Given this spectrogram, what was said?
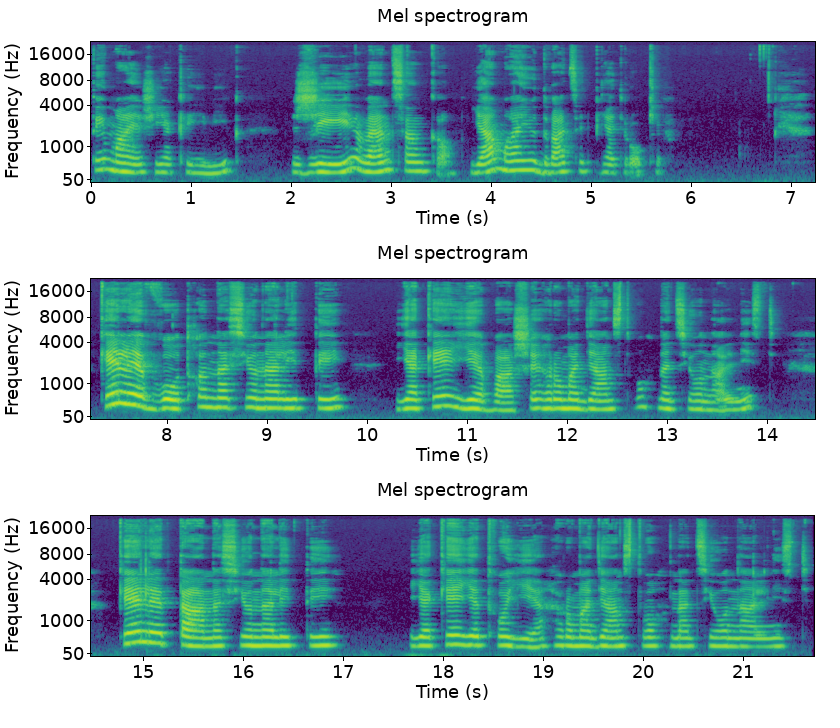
Ти маєш який вік? J'ai 25 ans. Я маю 25 років. Quelle est votre nationalité? Яке є ваше громадянство, національність? Quelle est ta nationalité? Яке є твоє громадянство, національність?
